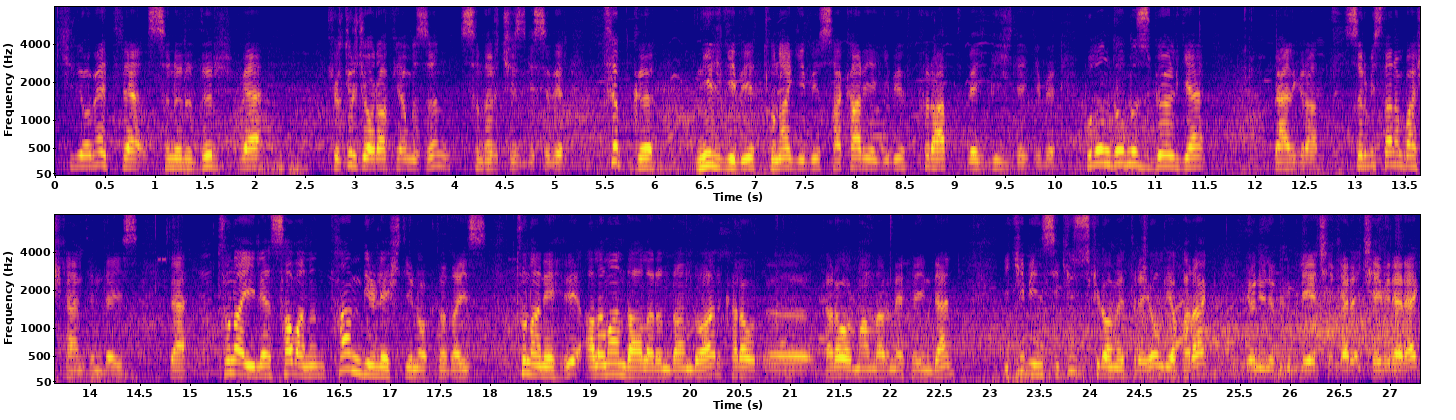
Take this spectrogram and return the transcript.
kilometre sınırıdır ve kültür coğrafyamızın sınır çizgisidir. Tıpkı Nil gibi, Tuna gibi, Sakarya gibi, Fırat ve Dicle gibi. Bulunduğumuz bölge Belgrad. Sırbistan'ın başkentindeyiz ve Tuna ile Sava'nın tam birleştiği noktadayız. Tuna Nehri Alaman Dağları'ndan doğar, kara, e, kara ormanların eteğinden 2800 kilometre yol yaparak yönünü kıbleye çeker, çevirerek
